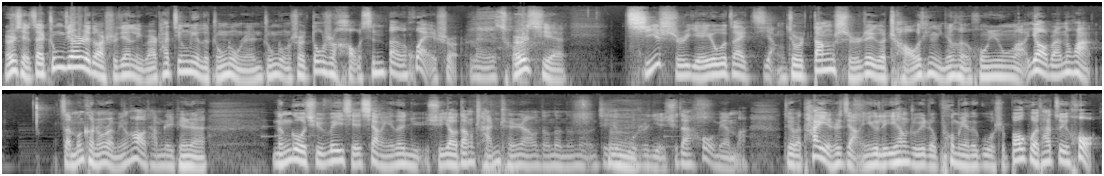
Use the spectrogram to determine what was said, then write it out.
而且在中间这段时间里边，他经历了种种人、种种事儿，都是好心办坏事，没错，而且其实也有在讲，就是当时这个朝廷已经很昏庸了，要不然的话，怎么可能阮明浩他们这群人？能够去威胁相爷的女婿要当谗臣，然后等等等等这些故事隐去在后面嘛，对吧？他也是讲一个理想主义者破灭的故事，包括他最后，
